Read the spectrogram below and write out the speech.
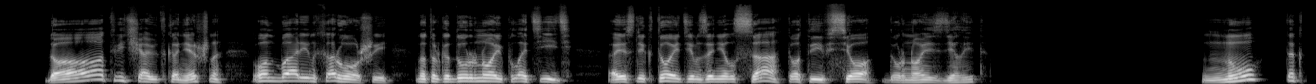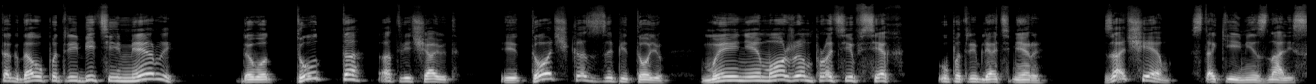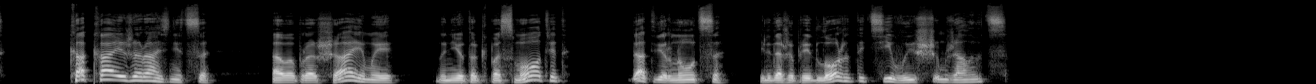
Да, отвечают, конечно, он барин хороший, но только дурной платить, а если кто этим занялся, то ты все дурное сделает. Ну, так тогда употребите меры. Да вот тут-то, отвечают, и точка с запятою, мы не можем против всех употреблять меры. Зачем с такими знались? Какая же разница? А вопрошаемые на нее только посмотрят, да отвернутся или даже предложат идти высшим жаловаться.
